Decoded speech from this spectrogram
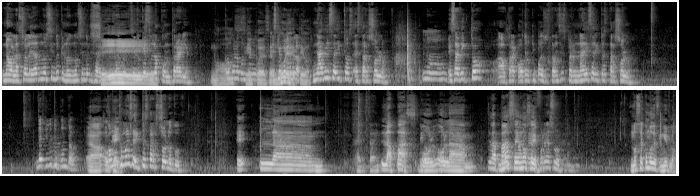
No, la soledad no siento que no, no siento que sea Sí. adictiva, güey. Siento que es lo contrario. No, ¿Cómo lo sí contrario? puede ser es que, muy por ejemplo, adictiva. nadie es adicto a estar solo. No. Es adicto a, otra, a otro tipo de sustancias, pero nadie es adicto a estar solo. Define tu punto. Ah, ok. ¿Cómo, ¿Cómo eres adicto a estar solo, tú? Eh, la, Einstein. la paz Digo, o, no. o la... La no Paz, sé, no sé. California Sur. No sé cómo definirlo.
